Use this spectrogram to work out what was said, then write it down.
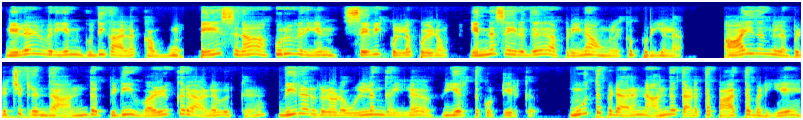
நிழல் விரியன் குதிகால கவ்வும். பேசுனா குருவிரியன் செவிக்குள்ள போயிடும். என்ன செய்யறது அப்படின்னு அவங்களுக்கு புரியல. ஆயுதங்களை பிடிச்சிட்டு இருந்த அந்த பிடி வழுக்கிற அளவுக்கு வீரர்களோட உள்ளங்கையில வியர்த்து கொட்டிருக்கு மூத்த பிடாரன் அந்த தடத்தை பார்த்தபடியே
